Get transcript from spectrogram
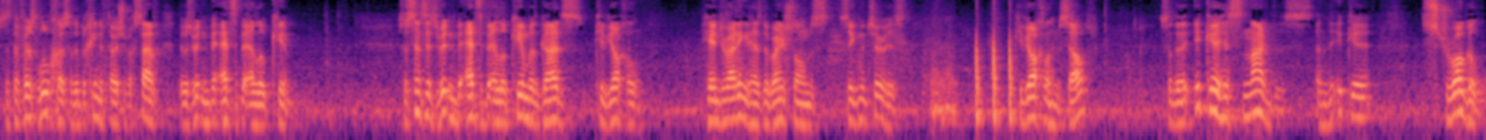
Since the first luchas of the Bechin of Torah Shabbat that was written Be'etz Be'elokim. So since it's written Be'etz Be'elokim with God's Kivyochel handwriting, it has the Ren Shalom's signature, his Kivyochel himself. So the Ikke Hisnagdus and the Ikke struggle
